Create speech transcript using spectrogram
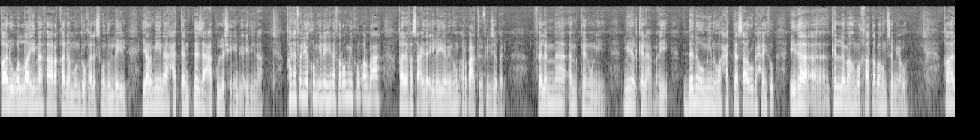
قالوا والله ما فارقنا منذ غلس منذ الليل يرمينا حتى انتزع كل شيء بأيدينا. قال فليقم إليه نفر منكم أربعة؟ قال فصعد إلي منهم أربعة في الجبل. فلما أمكنوني من الكلام أي دنوا منه حتى صاروا بحيث إذا كلمهم وخاطبهم سمعوه. قال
